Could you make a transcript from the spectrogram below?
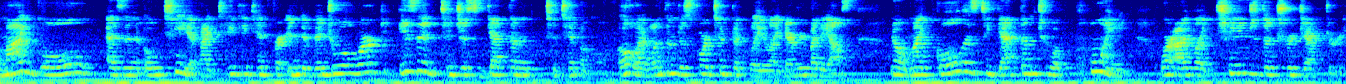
My goal as an OT, if I take a kid for individual work, isn't to just get them to typical. Oh, I want them to score typically like everybody else. No, my goal is to get them to a point where I like change the trajectory.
